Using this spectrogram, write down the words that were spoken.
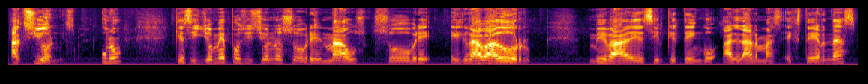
acciones. Uno, que si yo me posiciono sobre el mouse, sobre el grabador, me va a decir que tengo alarmas externas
